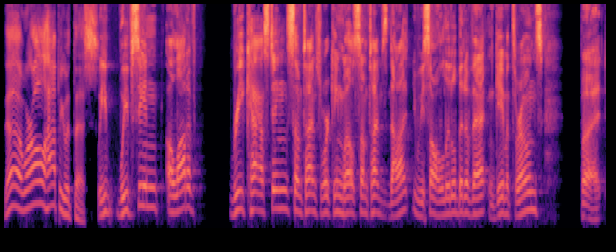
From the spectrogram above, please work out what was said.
yeah, we're all happy with this? We we've seen a lot of recasting, sometimes working well, sometimes not. We saw a little bit of that in Game of Thrones, but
